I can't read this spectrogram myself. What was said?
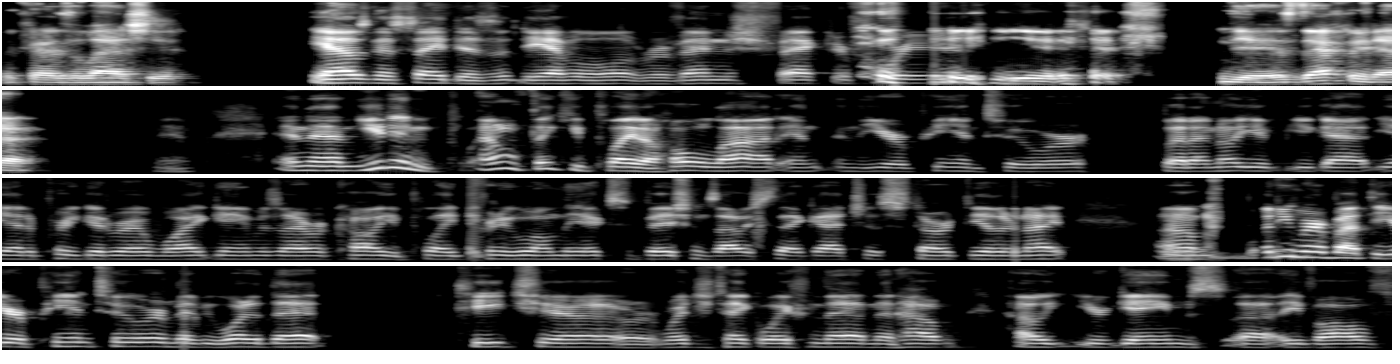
because of last year. Yeah, I was gonna say, does it? Do you have a little revenge factor for you? yeah, yeah, it's definitely that. Yeah, and then you didn't. I don't think you played a whole lot in, in the European tour, but I know you you got you had a pretty good red white game, as I recall. You played pretty well in the exhibitions. Obviously, that got you a start the other night. Um, what do you remember about the European tour? Maybe what did that teach you, or what did you take away from that, and then how how your games uh, evolved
